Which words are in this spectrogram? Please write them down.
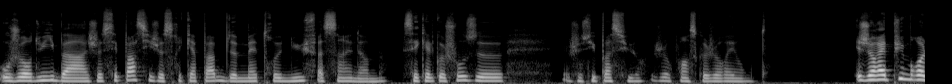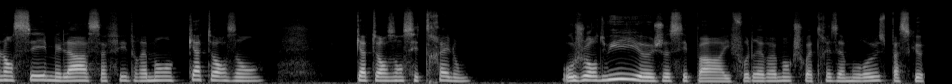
Aujourd'hui, bah, je ne sais pas si je serais capable de mettre nue face à un homme. C'est quelque chose, je je suis pas sûre. Je pense que j'aurais honte. J'aurais pu me relancer, mais là, ça fait vraiment 14 ans. 14 ans, c'est très long. Aujourd'hui, euh, je ne sais pas. Il faudrait vraiment que je sois très amoureuse parce que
